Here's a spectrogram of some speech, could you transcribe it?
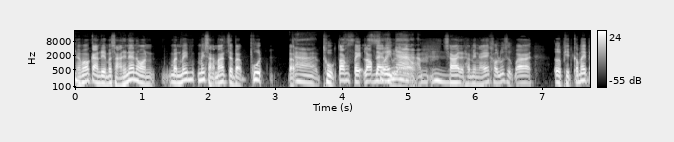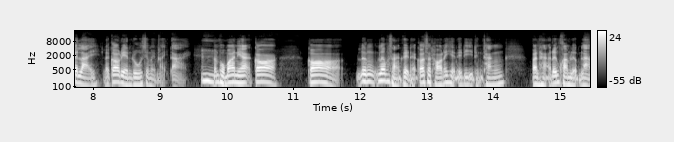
นะเพราะว่าการเรียนภาษาเนี่ยแน่นอน มันไม่ไม่สามารถจะแบบพูดแบบอ่าถูกต้องเป๊ะรอบแรกสวได้ยอยู่งาแล้วมอืมใช่แต่ทำยังไงให้เขารู้สึกว่าเออผิดก็ไม่เป็นไร แล้วก็เรียนรู้สิ่งใหม่ ๆ ได้อืมมันผมว่าอันเนี้ยก็ก็เรื่องเรื่องภาษาอังกฤษเนี่ยก็สะท้อนให้เห็นได้ดีถึงทั้ง ปัญหาเรื่องความเหลื่อมล้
